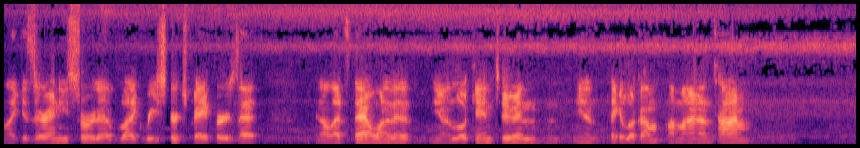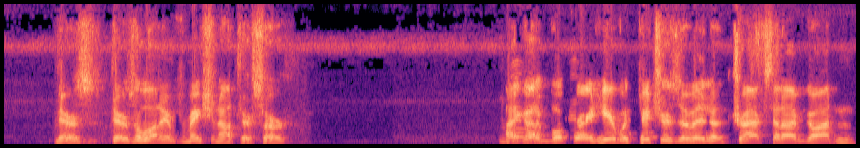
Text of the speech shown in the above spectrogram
Like, is there any sort of like research papers that you know, let's say I wanted to you know look into and and, you know take a look on, on my own time? There's there's a lot of information out there, sir. I got a book right here with pictures of it, of tracks that I've gotten.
